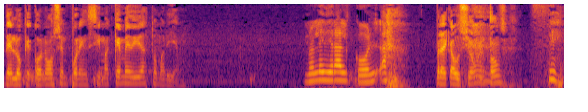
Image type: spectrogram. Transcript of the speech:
de lo que conocen por encima? ¿Qué medidas tomarían? No le diera alcohol. Precaución entonces. sí.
